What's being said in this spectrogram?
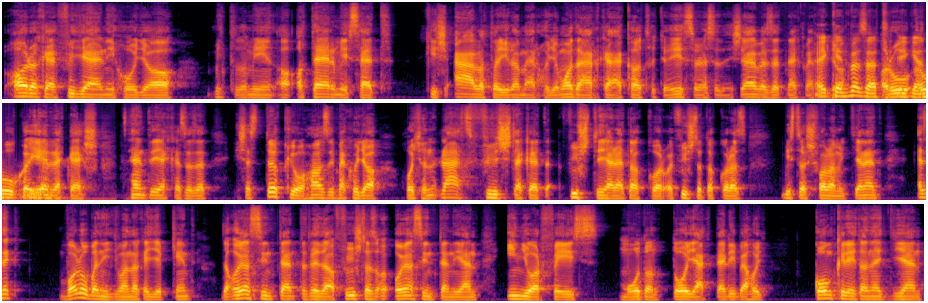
arra kell figyelni, hogy a, mit tudom én, a, a természet kis állataira, mert hogy a madárkákat, hogyha észreveszed és elvezetnek, mert hogy Egyébként a, vezet, a ró, igen, róka igen. érdekes szentélyekhez vezet, és ez tök jó hangzik, meg hogy a, hogyha látsz füsteket, füstjelet akkor, vagy füstöt, akkor az biztos valamit jelent. Ezek valóban így vannak egyébként, de olyan szinten, tehát például a füst az olyan szinten ilyen in your face módon tolják telibe, hogy konkrétan egy ilyen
